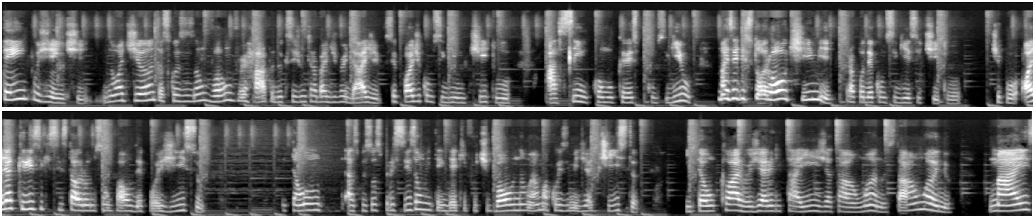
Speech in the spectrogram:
tempo, gente. Não adianta, as coisas não vão vir rápido, que seja um trabalho de verdade. Você pode conseguir um título assim como o Crespo conseguiu, mas ele estourou o time para poder conseguir esse título. Tipo, olha a crise que se instaurou no São Paulo depois disso. Então, as pessoas precisam entender que futebol não é uma coisa imediatista. Então, claro, o Rogério ele tá aí, já tá há um ano, está há um ano. Mas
